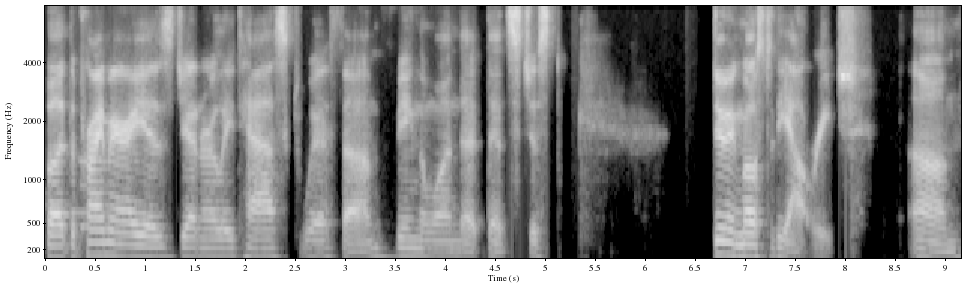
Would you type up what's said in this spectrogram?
but the primary is generally tasked with um, being the one that that's just doing most of the outreach. Um,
